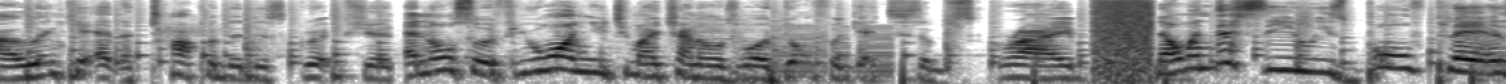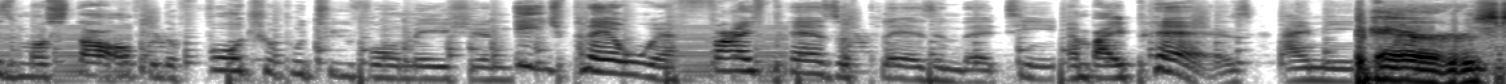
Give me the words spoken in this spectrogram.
I'll link it at the top of the description. And also if you are new to my channel as well, don't forget to subscribe. Now in this series, both players must start off with a 4-2-2 formation. Each player will have 5 pairs of players in their team. And by pairs, I mean... Pairs.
